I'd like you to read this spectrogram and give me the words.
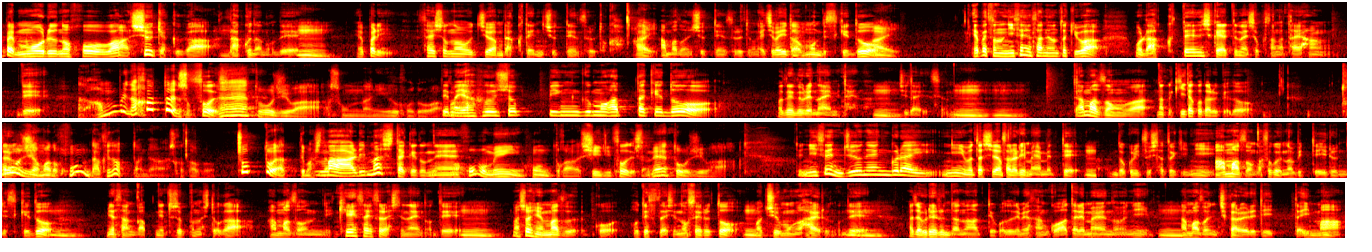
っぱりモールの方はまあ集客が楽なので、うん。やっぱり最初のうちは楽天に出店するとか、はいアマゾンに出店するっていうのが一番いいとは思うんですけど、はい。やっぱりその2003年の時はもう楽天しかやってない職さんが大半で。あんまりなかったですもんね。そうですね当時はそんなに言うほどは。で、まあ、あヤフーショッピングもあったけど、まあ、全然売れないみたいうんな時代ですようんうね。ん。でアマゾンはなんか聞いたことあるけど当時はまだ本だけだったんじゃないですか多分。ちょっとやってました。まあありましたけどまあねほぼメイン本とか CD とかでしたね当時は。で2010年ぐらいに私はサラリーマン辞めてうん独立した時にアマゾンがすごい伸びているんですけど、うん皆さんがネットショップの人がアマゾンに掲載すらしてないので、うん。まあ、商品をまずこうお手伝いして載せると、うんまあ、注文が入るので、うんあじゃあ売れるんだなっていうことで皆さんこう当たり前のようにうんアマゾンに力を入れていった今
